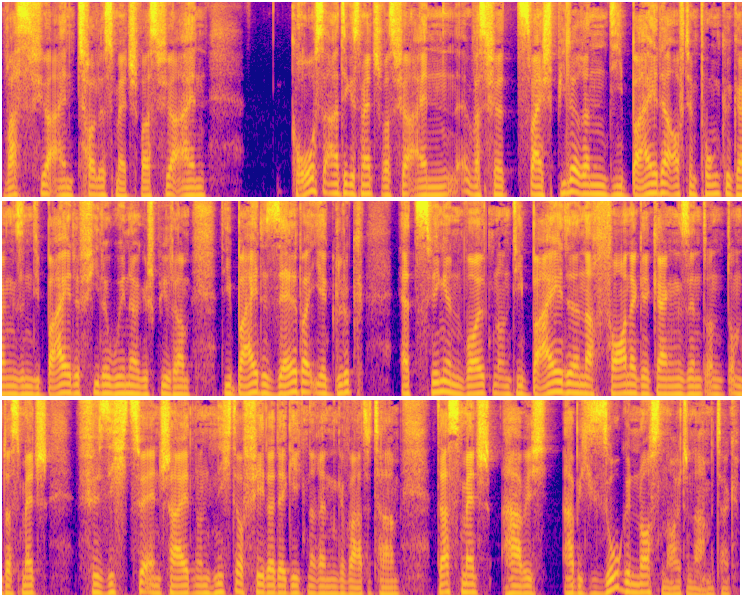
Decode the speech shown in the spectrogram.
Was für ein tolles Match, was für ein großartiges Match, was für einen, was für zwei Spielerinnen, die beide auf den Punkt gegangen sind, die beide viele Winner gespielt haben, die beide selber ihr Glück erzwingen wollten und die beide nach vorne gegangen sind und um das Match für sich zu entscheiden und nicht auf Fehler der Gegnerinnen gewartet haben. Das Match habe ich, habe ich so genossen heute Nachmittag.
